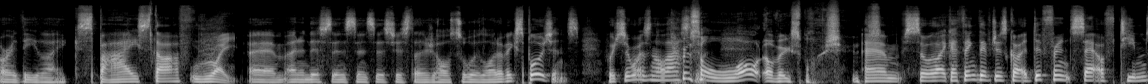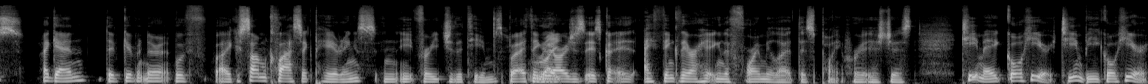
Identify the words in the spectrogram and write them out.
or the like spy stuff. Right. Um, and in this instance, it's just there's also a lot of explosions, which there was in the last There's one. a lot of explosions. Um, so like I think they've just got a different set of teams. Again, they've given their with like some classic pairings in for each of the teams, but I think they are just. It's. I think they are hitting the formula at this point, where it's just team A go here, team B go here.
